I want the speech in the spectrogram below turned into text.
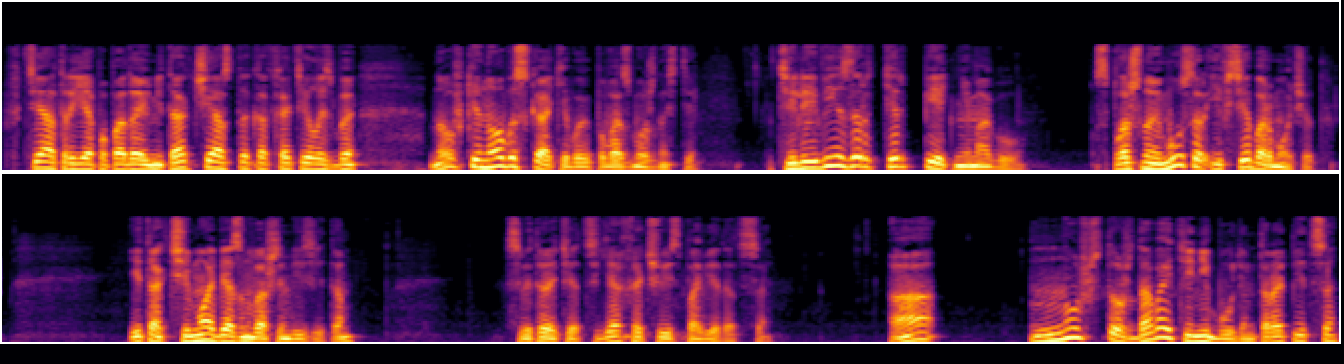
В театры я попадаю не так часто, как хотелось бы, но в кино выскакиваю по возможности. Телевизор терпеть не могу. Сплошной мусор, и все бормочут. Итак, чему обязан вашим визитом? Святой Отец, я хочу исповедаться. А, ну что ж, давайте не будем торопиться.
